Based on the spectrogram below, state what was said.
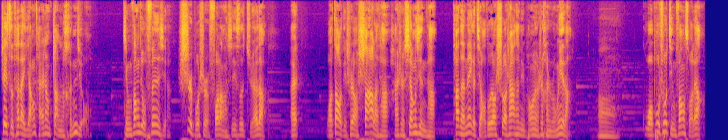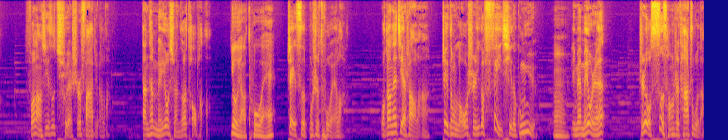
这次他在阳台上站了很久，警方就分析是不是弗朗西斯觉得，哎，我到底是要杀了他，还是相信他？他在那个角度要射杀他女朋友也是很容易的。哦，果不出警方所料，弗朗西斯确实发觉了，但他没有选择逃跑。又要突围。这次不是突围了，我刚才介绍了啊，这栋楼是一个废弃的公寓，嗯，里面没有人，只有四层是他住的。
